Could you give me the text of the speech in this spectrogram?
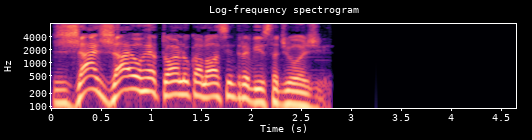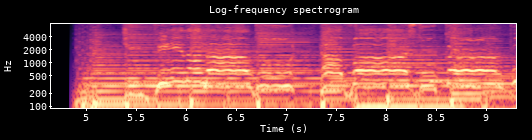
Já já eu retorno com a nossa entrevista de hoje. Divino Ronaldo, a voz do campo.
